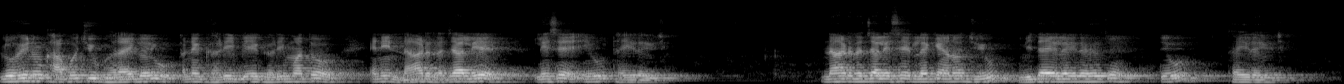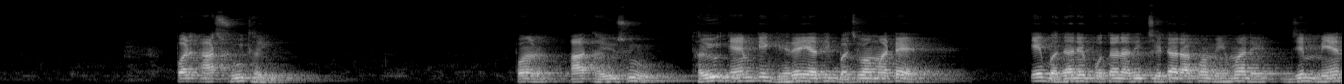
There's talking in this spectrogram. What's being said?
લોહીનું ખાબોચિયું ભરાઈ ગયું અને ઘડી બે ઘડીમાં તો એની નાડ રજા લે, લેશે એવું થઈ રહ્યું છે. નાડ રજા લેશે એટલે કે આનો જીવ વિદાય લઈ રહ્યો છે તેવું થઈ રહ્યું છે. પણ આ શું થયું? પણ આ થયું શું? થયું એમ કે ઘેરૈયાથી બચવા માટે એ બધાને પોતાનાથી છેટા રાખવા મહેમાને જે મેન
